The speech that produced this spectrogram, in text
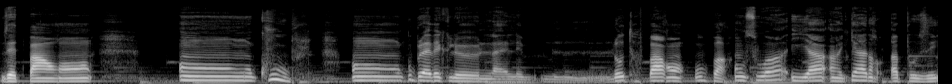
vous êtes parents, en couple, en couple avec l'autre parent ou pas. En soi, il y a un cadre à poser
